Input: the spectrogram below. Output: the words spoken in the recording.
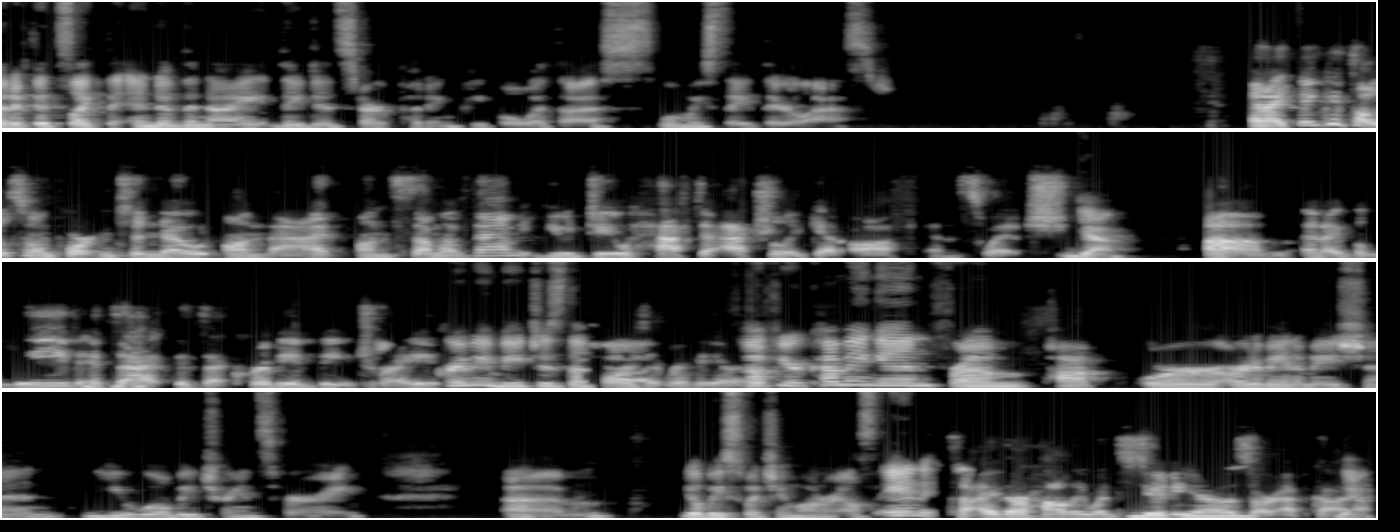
but if it's like the end of the night they did start putting people with us when we stayed there last And I think it's also important to note on that, on some of them, you do have to actually get off and switch. Yeah. Um, and I believe it's Mm-hmm. at it's at Caribbean Beach, right? Caribbean Beach is the Or is it Riviera? So if you're coming in from pop or art of animation, you will be transferring. Um, you'll be switching monorails. And to either Hollywood Studios or Epcot. Yeah.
